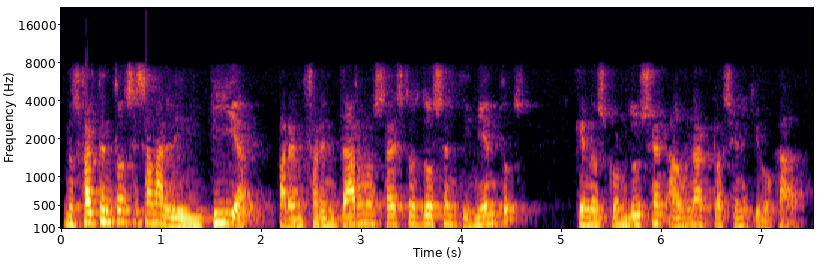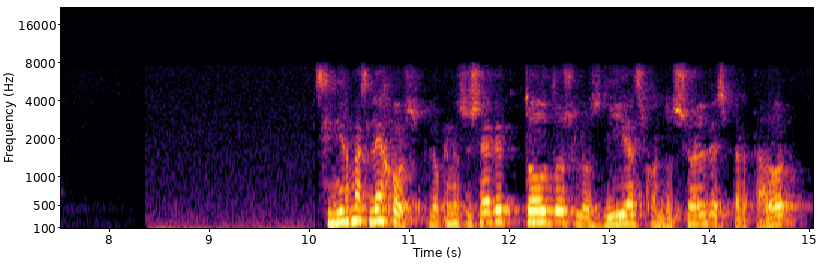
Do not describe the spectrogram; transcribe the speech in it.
Nos falta entonces esa valentía para enfrentarnos a estos dos sentimientos que nos conducen a una actuación equivocada. Sin ir más lejos, lo que nos sucede todos los días cuando suena el despertador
